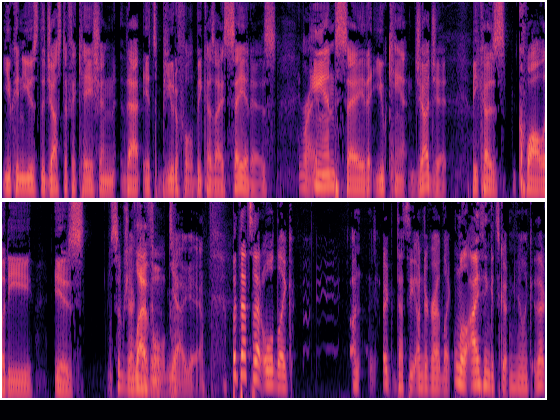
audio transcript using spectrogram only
you can use the justification that it's beautiful because I say it is, right. and say that you can't judge it because quality is subjective leveled. and- yeah, yeah, yeah. But that's that old like. Un, uh, that's the undergrad like. Well, I think it's good, and you're like that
